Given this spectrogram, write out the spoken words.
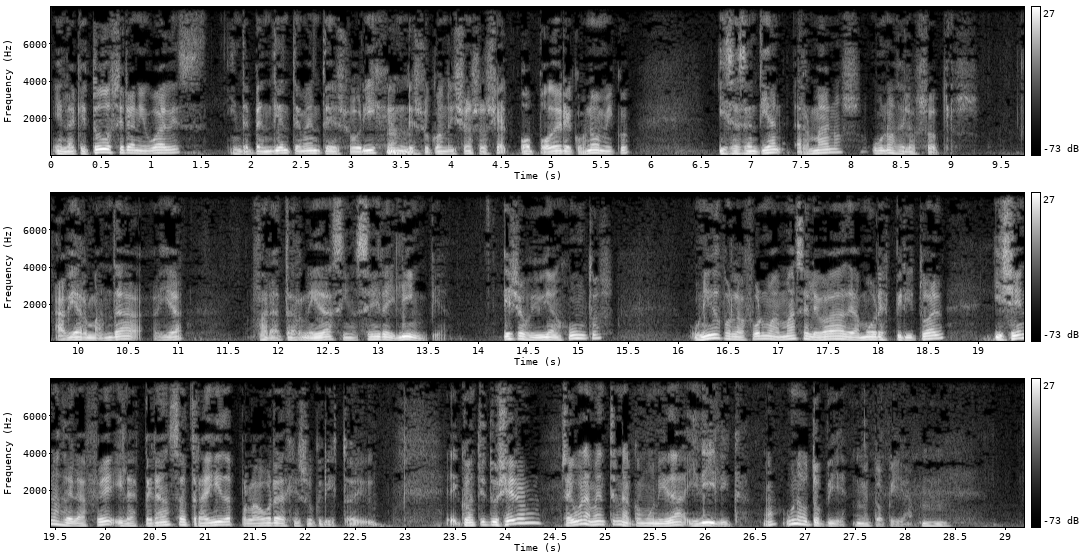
en la que todos eran iguales, independientemente de su origen, de su condición social o poder económico, y se sentían hermanos unos de los otros. Había hermandad, había fraternidad sincera y limpia. Ellos vivían juntos, unidos por la forma más elevada de amor espiritual y llenos de la fe y la esperanza traída por la obra de Jesucristo. Eh, constituyeron seguramente una comunidad idílica, ¿no? una utopía. Una utopía.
